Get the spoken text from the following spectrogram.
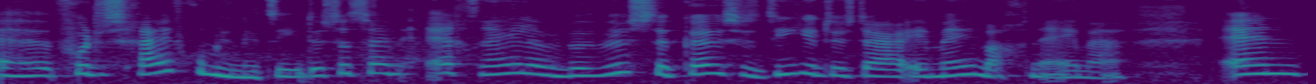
uh, voor de schrijfcommunity. Dus dat zijn echt hele bewuste keuzes die je dus daarin mee mag nemen. En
